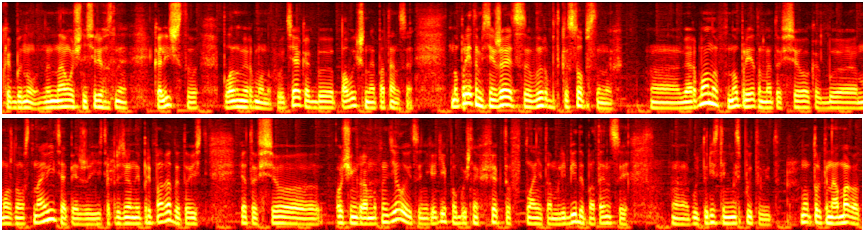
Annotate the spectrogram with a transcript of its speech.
как бы, ну, на, на очень серьезное количество половых гормонов. И у тебя как бы повышенная потенция. Но при этом снижается выработка собственных э, гормонов, но при этом это все как бы можно восстановить. Опять же, есть определенные препараты, то есть это все очень грамотно делается, никаких побочных эффектов в плане там либидо, потенции э, культуристы не испытывают. Ну, только наоборот,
